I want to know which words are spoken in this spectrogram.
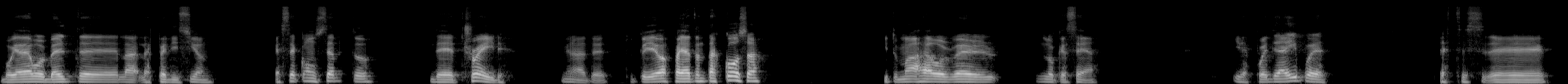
voy a devolverte la, expedición. Ese concepto de trade, mira, tú te llevas para allá tantas cosas y tú me vas a devolver lo que sea. Y después de ahí, pues, este, se,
